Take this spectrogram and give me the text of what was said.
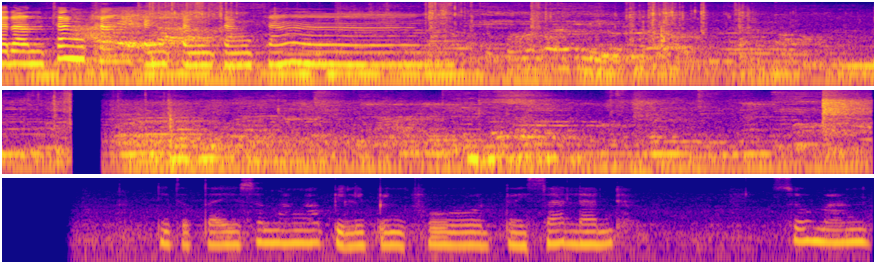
Charan tang tang tang tang tang tang. Dito tayo sa mga Philippine food. May salad, suman,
